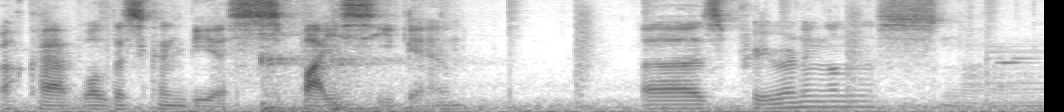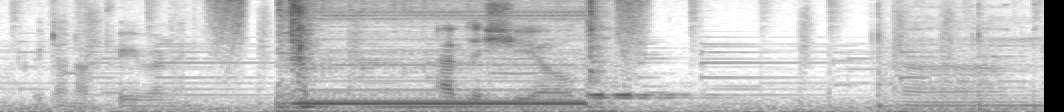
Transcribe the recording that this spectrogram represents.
Okay, well this can be a spicy game. Uh, is pre-running on this? No, we don't have pre-running. I have the shield. Um.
